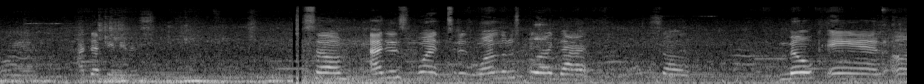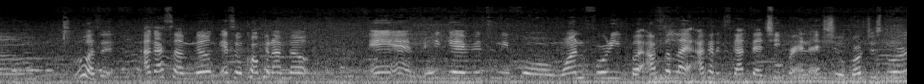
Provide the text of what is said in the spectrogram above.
Oh yeah, I definitely need this. So I just went to this one little store, I got some milk and um, what was it? I got some milk and some coconut milk. And he gave it to me for 140 but i feel like i could have just got that cheaper in the actual grocery store.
